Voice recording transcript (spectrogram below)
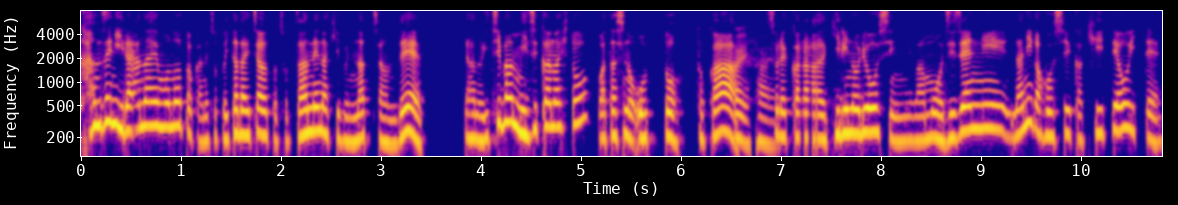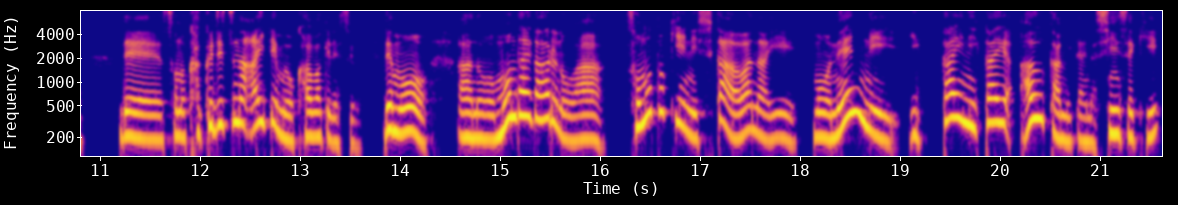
完全にいらないものとかね、ちょっといただいちゃうとちょっと残念な気分になっちゃうんで、あの一番身近な人、私の夫とか、はいはいそれから義理の両親にはもう事前に何が欲しいか聞いておいて、で、その確実なアイテムを買うわけですよ。でも、あの問題があるのは、その時にしか会わないもう年に1回2回会うかみたいな親戚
